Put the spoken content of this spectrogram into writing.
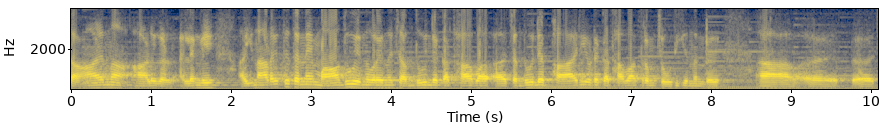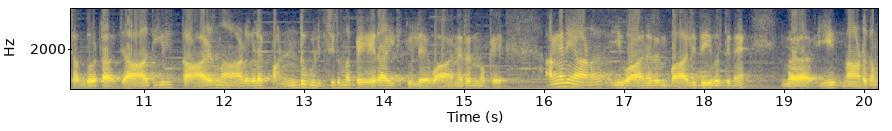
താഴ്ന്ന ആളുകൾ അല്ലെങ്കിൽ ഈ നാടകത്തിൽ തന്നെ മാധു എന്ന് പറയുന്ന ചന്തുവിന്റെ കഥാപാ ചന്തുവിന്റെ ഭാര്യയുടെ കഥാപാത്രം ചോദിക്കുന്നുണ്ട്. ചന്തുവേട്ട ജാതിയിൽ താഴ്ന്ന ആളുകളെ പണ്ട് വിളിച്ചിരുന്ന പേരായിരിക്കില്ലേ വാനരൻ എന്നൊക്കെ. അങ്ങനെയാണ് ഈ വാനരൻ ബാലിദൈവത്തിനെ ഈ നാടകം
